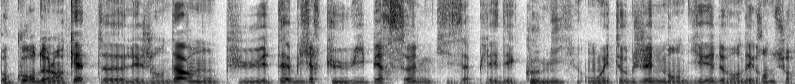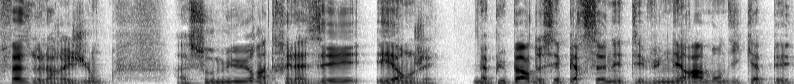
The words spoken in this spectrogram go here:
Au cours de l'enquête, euh, les gendarmes ont pu établir que huit personnes, qu'ils appelaient des commis, ont été obligées de mendier devant des grandes surfaces de la région, à Saumur, à Trélazé et à Angers. La plupart de ces personnes étaient vulnérables, handicapées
